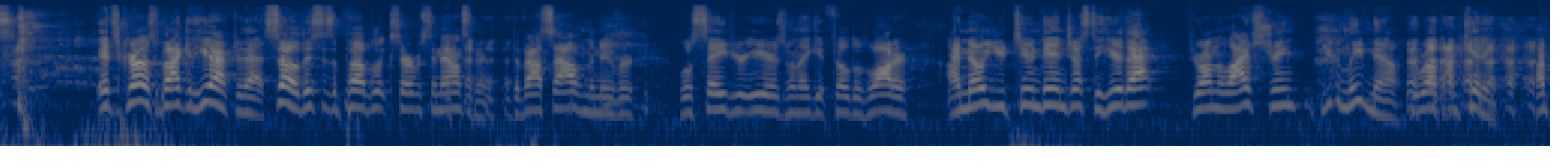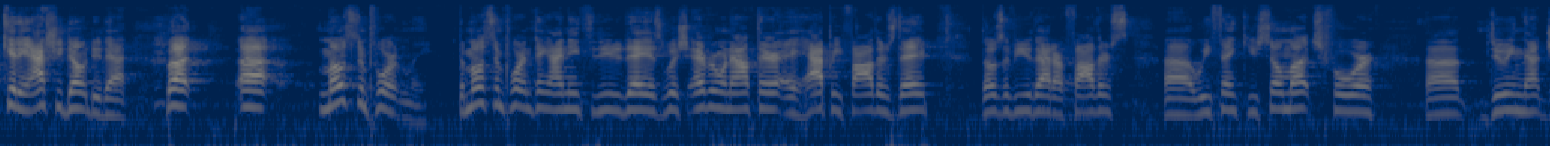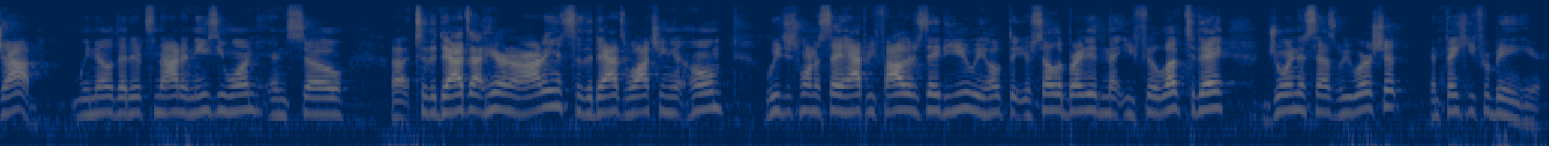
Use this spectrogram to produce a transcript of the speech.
it's gross, but I could hear after that. So this is a public service announcement. the Valsalva maneuver will save your ears when they get filled with water. I know you tuned in just to hear that. If you're on the live stream, you can leave now. You're welcome. I'm kidding. I'm kidding. Actually, don't do that. But uh, most importantly, the most important thing I need to do today is wish everyone out there a happy Father's Day. Those of you that are fathers, uh, we thank you so much for uh, doing that job. We know that it's not an easy one. And so, uh, to the dads out here in our audience, to the dads watching at home, we just want to say Happy Father's Day to you. We hope that you're celebrated and that you feel loved today. Join us as we worship, and thank you for being here.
